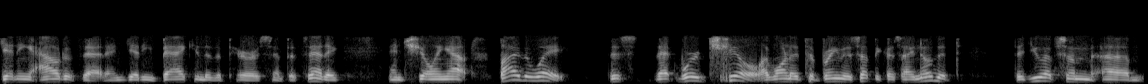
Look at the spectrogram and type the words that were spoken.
getting out of that and getting back into the parasympathetic and chilling out. By the way, this that word chill, I wanted to bring this up because I know that that you have some um,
